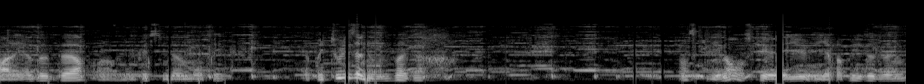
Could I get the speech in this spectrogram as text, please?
parfait. Voilà, il y a un peu peur. Alors, il va me montrer. Après tous les anneaux, le bâtard. Je pense qu'il est mort parce qu'il n'y a pas pris les autres anneaux.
